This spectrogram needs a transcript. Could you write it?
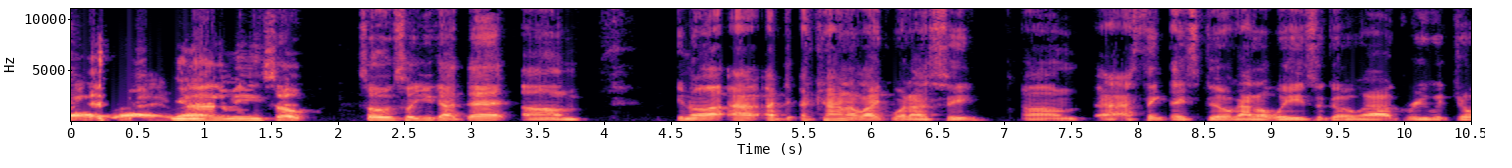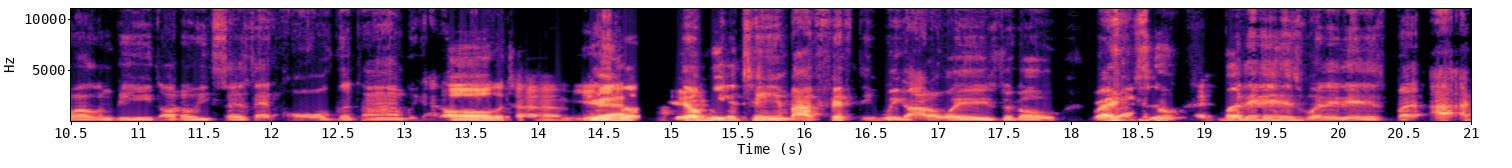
right, right, You know what I mean? So, so, so you got that. Um, you know, I, I, I kind of like what I see. Um, I, think they still got a ways to go. I agree with Joel Embiid, although he says that all the time. We got All the time. Yeah. look, they'll beat the team by fifty. We got a ways to go, right? Right. So, but it is what it is. But I,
